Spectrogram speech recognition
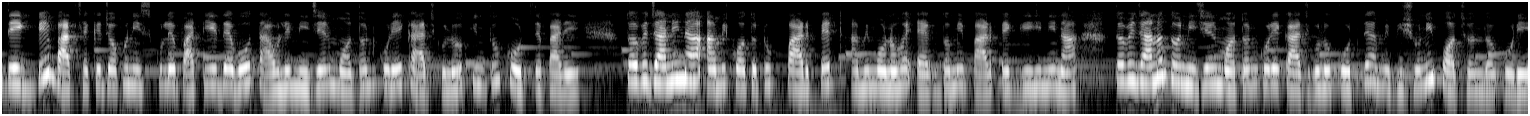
দেখবে, বাচ্চাকে যখন স্কুলে পাঠিয়ে দেব, তাহলে নিজের মতন করে কাজগুলো কিন্তু করতে পারি। তবে জানি না আমি কতটুক পারফেক্ট আমি মনে হয় একদমই পারফেক্ট গৃহিণী না। তবে জানো তো, নিজের মতন করে কাজগুলো করতে আমি ভীষণই পছন্দ করি।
